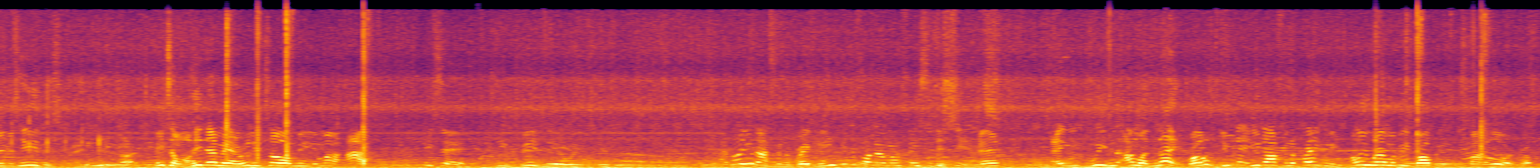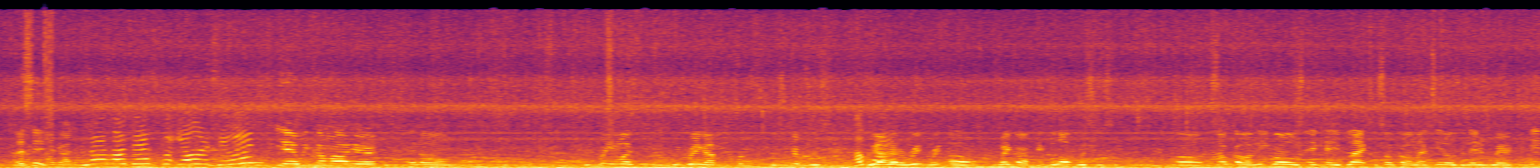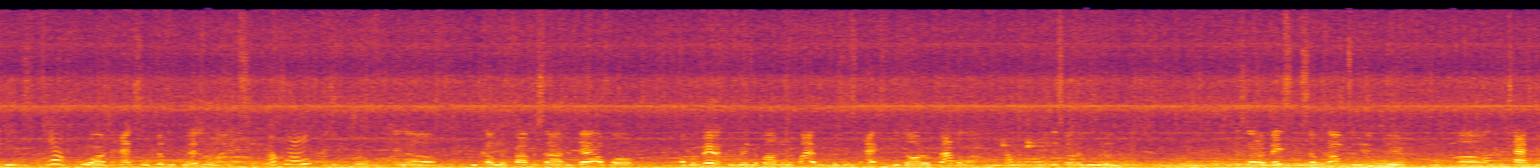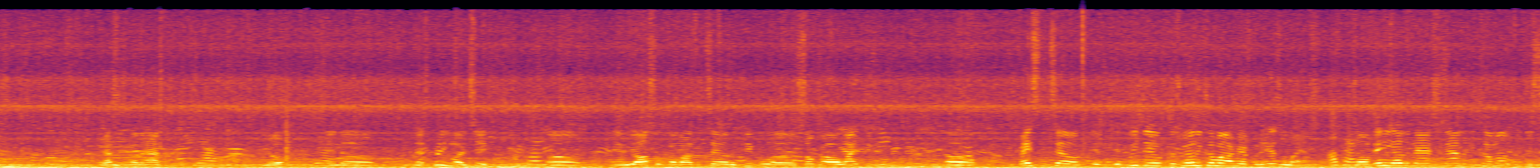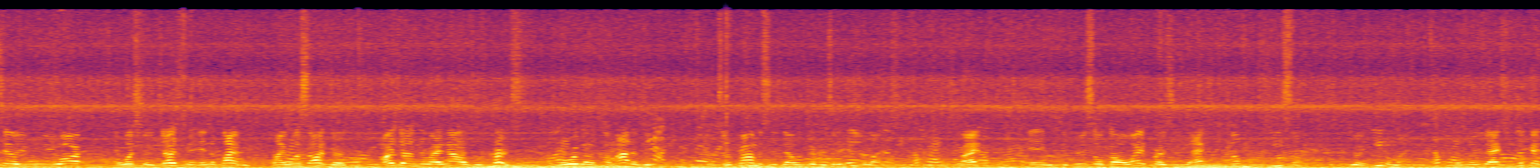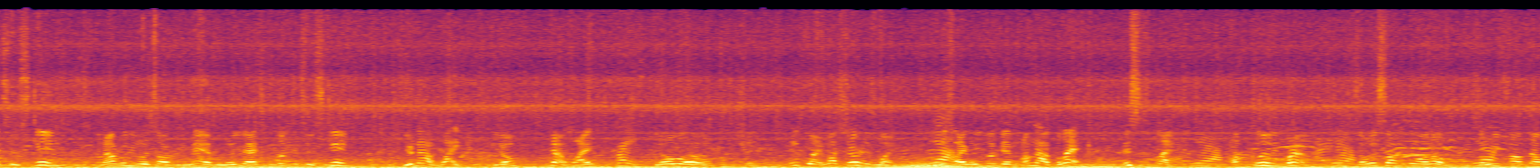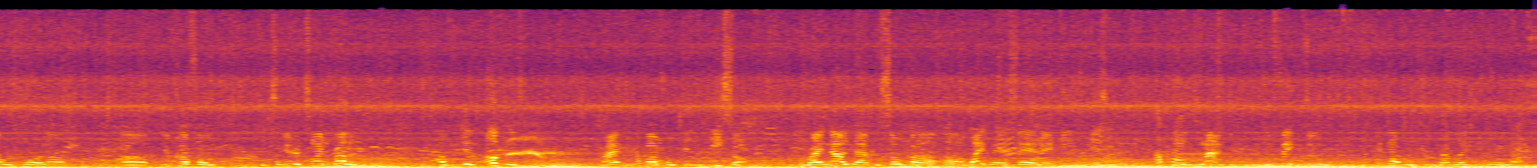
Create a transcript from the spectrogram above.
niggas heathens. He told me, he, that man really told me in my eye. He said, he been did away with this. Hey, bro, you not finna break me. Get the fuck out of my face with this shit, man. Hey, we, I'm a nut, bro. You, you not finna break me. Only way I'm gonna be broken is by the Lord, bro. That's it. You know about this? What y'all are doing? Yeah, we come out here and um, we pretty much we bring out the truth, the scriptures. We Okay. out here to re- re- uh, wake our people up, which is uh, so-called Negroes, aka blacks, and so-called Latinos and Native American Indians, Yeah. who are the actual biblical Israelites. Okay. And uh, we come to prophesy the downfall of America written about in the Bible because it's actually the daughter of Babylon. And it's going to be new. It's going to basically succumb to nuclear uh, catastrophe. That's what's going to happen. Yeah. You know? And uh, that's pretty much it. Uh, and we also come out to tell the people, uh, so-called white people, uh, basically tell, if, if we deal, because we only come out here for the Israelites. Okay. So if any other nationality come up, we just tell you who you are and what's your judgment in the Bible. Like, what's our judgment? Our judgment right now is we're cursed. But we're going to come out of it due to the promises that were given to the Israelites. Okay. Right? And if you're a so-called white person, you actually come from Esau. You're an Edomite. Okay. When you actually look at your skin, and I really want to talk to the man, but when you actually look at your skin, you're not white. You know, you're not white. Right. You know, uh, like my shirt is white. Yeah. It's like when you look at, I'm not black. This is black. Yeah. I'm clearly brown. Yeah. So there's something going on. So Yeah. we found out what's going on. Uh, you come from, you're the twin brother of, of Israel, right? You come from Esau. But right now you have the so-called uh, white man saying that he's Israel. Okay. He's not. He's a fake Jew. Get that one from Revelation 3 and 9.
